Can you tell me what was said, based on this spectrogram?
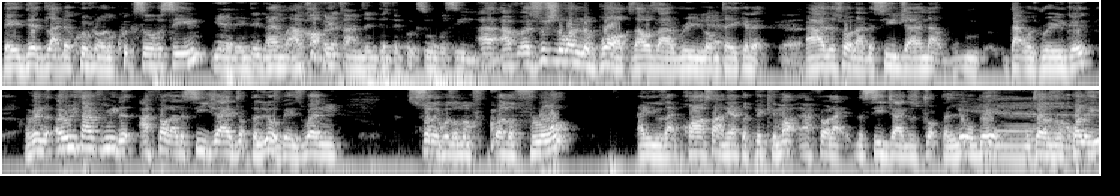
they did like the equivalent of the Quicksilver scene. yeah they did And a couple of times they did the Quicksilver scene. I, I, especially the one in the bar because that was like a really long Yeah. take in it. Yeah. And I just felt like the CGI and that that was really good. I think the only time for me that I felt like the CGI dropped a little bit is when Sonic was on the on the floor. And he was like passed out, and he had to pick him up. And I felt like the CGI just dropped a little bit in terms of the quality.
